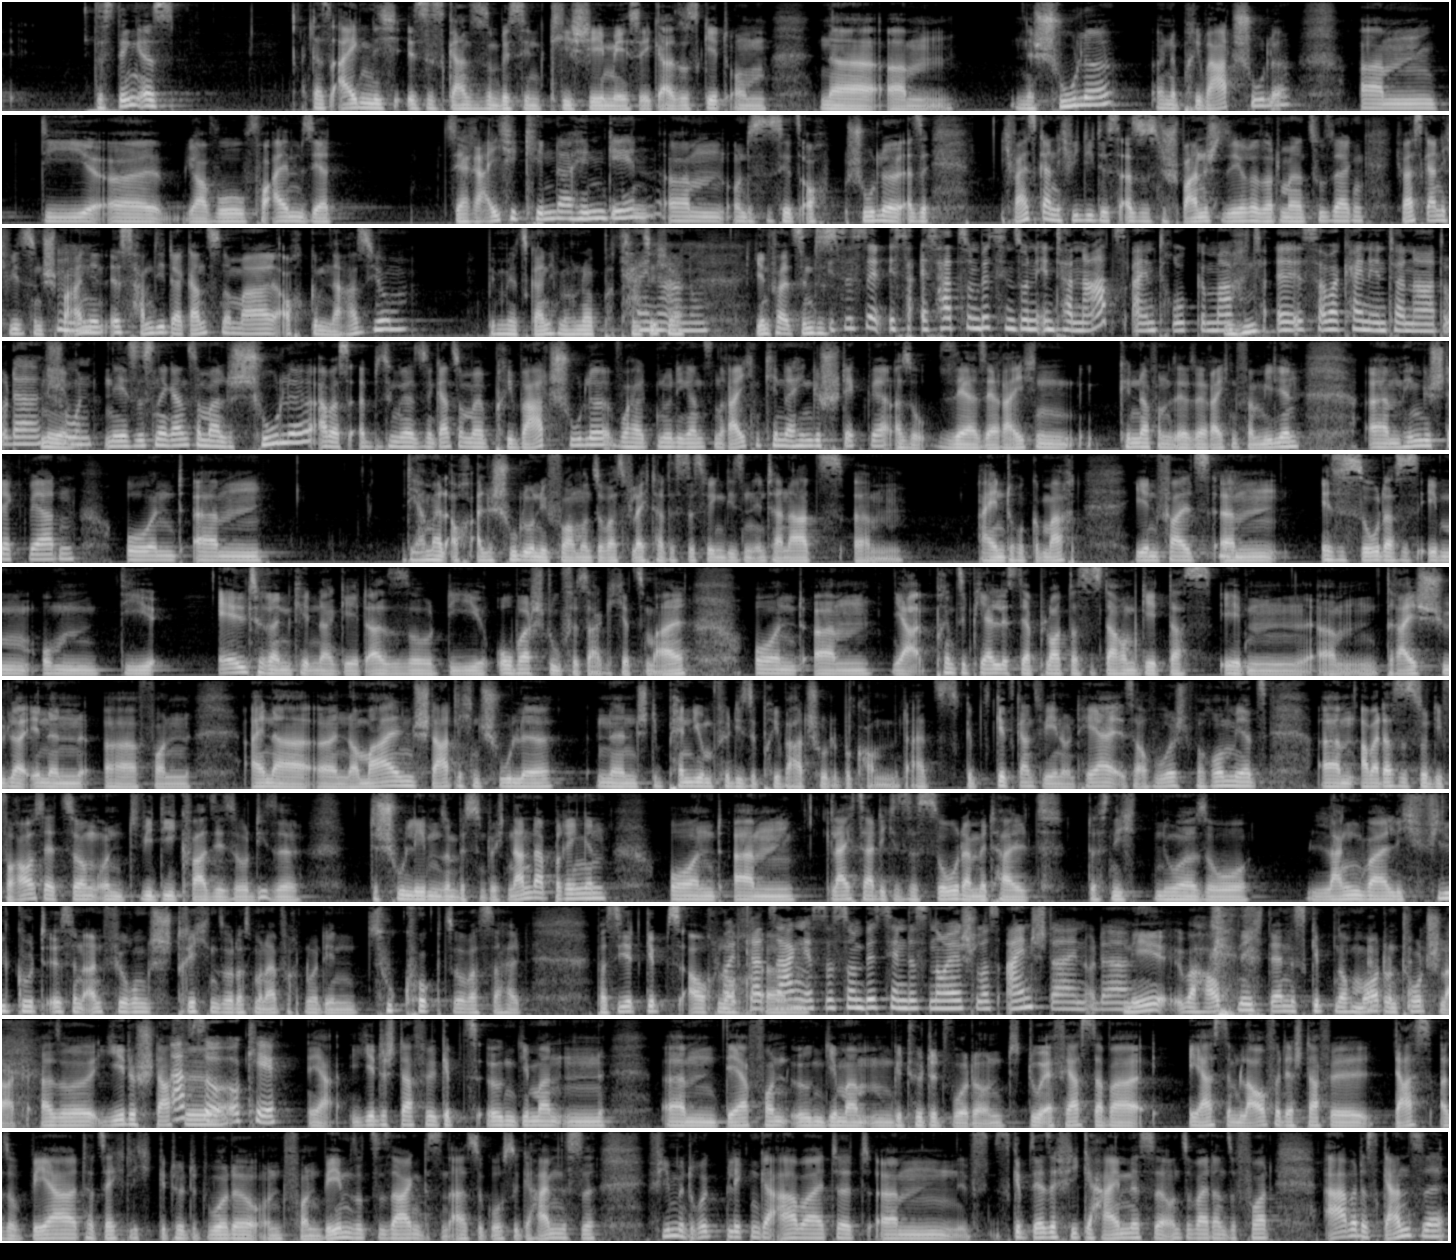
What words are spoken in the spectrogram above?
das Ding ist, dass eigentlich ist das Ganze so ein bisschen klischeemäßig. Also es geht um eine, ähm, eine Schule, eine Privatschule, ähm, die äh, ja, wo vor allem sehr sehr reiche Kinder hingehen. Ähm, und es ist jetzt auch Schule, also ich weiß gar nicht, wie die das, also es ist eine spanische Serie, sollte man dazu sagen. Ich weiß gar nicht, wie es in Spanien ist. Haben die da ganz normal auch Gymnasium? Bin mir jetzt gar nicht mehr 100% Keine sicher. Ahnung. Jedenfalls sind es Ist es, denn, es, es hat so ein bisschen so einen Internatseindruck gemacht, äh, ist aber kein Internat oder Nee, schon? nee, es ist eine ganz normale Schule, aber es äh, beziehungsweise eine ganz normale Privatschule, wo halt nur die ganzen reichen Kinder hingesteckt werden, also sehr, sehr reichen Kinder von sehr, sehr reichen Familien ähm, hingesteckt werden. Und ähm, die haben halt auch alle Schuluniformen und sowas. Vielleicht hat es deswegen diesen Internats ähm, Eindruck gemacht. Jedenfalls ähm, ist es so, dass es eben um die älteren Kinder geht, also so die Oberstufe, sage ich jetzt mal. Und ähm, ja, prinzipiell ist der Plot, dass es darum geht, dass eben ähm, drei SchülerInnen äh, von einer äh, normalen staatlichen Schule ein Stipendium für diese Privatschule bekommen. Da geht es ganz wie hin und her, ist auch wurscht, warum jetzt. Ähm, aber das ist so die Voraussetzung und wie die quasi so diese das Schulleben so ein bisschen durcheinander bringen. Und ähm, gleichzeitig ist es so, damit halt das nicht nur so langweilig viel gut ist, in Anführungsstrichen, so dass man einfach nur den zuguckt, so was da halt passiert, gibt's auch Ich wollte noch. gerade ähm, sagen, ist das so ein bisschen das neue Schloss Einstein oder? Nee, überhaupt nicht, denn es gibt noch Mord und Totschlag. Also jede Ach Staffel. so, okay. Ja, jede Staffel gibt's irgendjemanden, ähm, der von irgendjemandem getötet wurde. Und du erfährst aber erst im Laufe der Staffel das, also wer tatsächlich getötet wurde und von wem sozusagen. Das sind alles so große Geheimnisse. Viel mit Rückblicken gearbeitet. Ähm, es gibt sehr, sehr viel Geheimnisse und so weiter und so fort. Aber das Ganze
